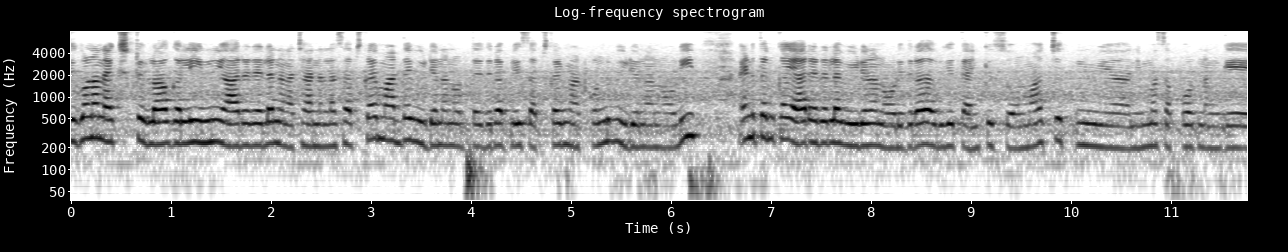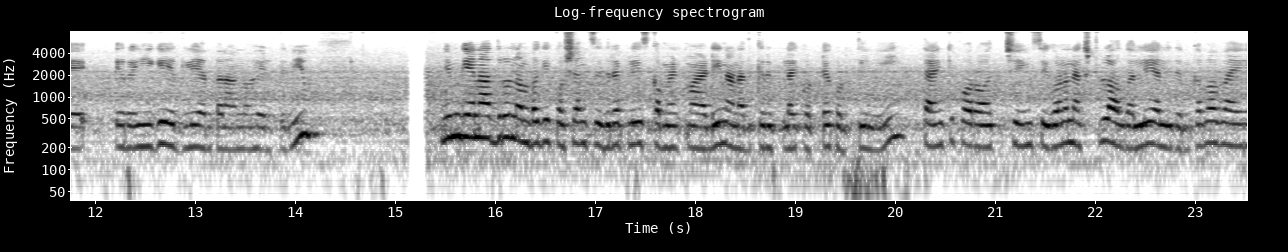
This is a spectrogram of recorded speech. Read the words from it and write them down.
ಸಿಗೋಣ ನೆಕ್ಸ್ಟ್ ವ್ಲಾಗಲ್ಲಿ ಇನ್ನೂ ಯಾರ್ಯಾರೆಲ್ಲ ನನ್ನ ಚಾನಲ್ನ ಸಬ್ಸ್ಕ್ರೈಬ್ ಮಾಡಿದೆ ವೀಡಿಯೋನ ನೋಡ್ತಾ ಇದ್ದೀರಾ ಪ್ಲೀಸ್ ಸಬ್ಸ್ಕ್ರೈಬ್ ಮಾಡಿಕೊಂಡು ವೀಡಿಯೋನ ನೋಡಿ. ಆ್ಯಂಡ್ ತನಕ ಯಾರ್ಯಾರೆಲ್ಲ ವೀಡಿಯೋನ ನೋಡಿದ್ದೀರಾ, ಅವರಿಗೆ ಥ್ಯಾಂಕ್ ಯು ಸೋ ಮಚ್ ನಿಮ್ಮ ಸಪೋರ್ಟ್ ನಮಗೆ ಇರ, ಹೀಗೆ ಇರಲಿ ಅಂತ ನಾನು ಹೇಳ್ತೀನಿ. ನಿಮ್ಗೇನಾದರೂ ನಮ್ಮ ಬಗ್ಗೆ ಕ್ವಶನ್ಸ್ ಇದ್ದರೆ ಪ್ಲೀಸ್ ಕಮೆಂಟ್ ಮಾಡಿ, ನಾನು ಅದಕ್ಕೆ ರಿಪ್ಲೈ ಕೊಟ್ಟೇ ಕೊಡ್ತೀನಿ. ಥ್ಯಾಂಕ್ ಯು ಫಾರ್ ವಾಚಿಂಗ್ ಸಿಗೋಣ ನೆಕ್ಸ್ಟ್ ವ್ಲಾಗಲ್ಲಿ ಅಲ್ಲಿ. ತನಕ ಬಾಯ್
